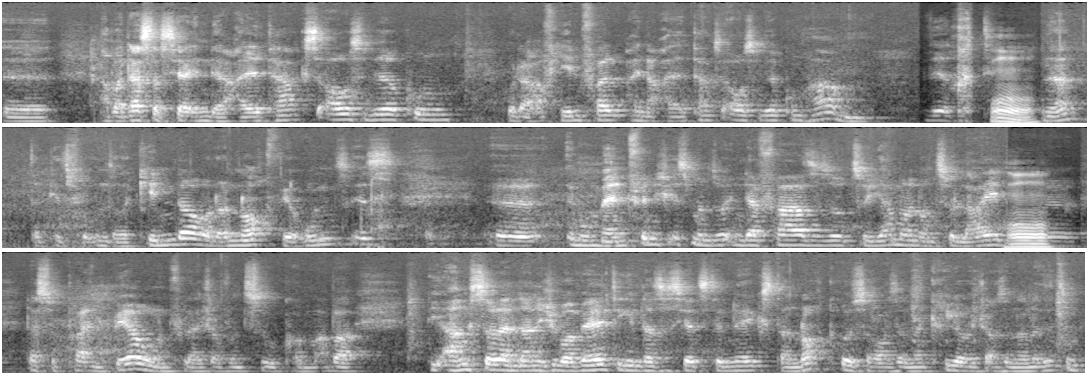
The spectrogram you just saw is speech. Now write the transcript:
Ne? Äh, aber dass das ja in der Alltagsauswirkung oder auf jeden Fall eine Alltagsauswirkung haben wird. Mhm. Ne? Das jetzt für unsere Kinder oder noch für uns ist. Äh, Im Moment, finde ich, ist man so in der Phase, so zu jammern und zu leiden, mhm. äh, dass so ein paar Entbehrungen vielleicht auf uns zukommen. Aber die Angst soll dann da nicht überwältigen, dass es jetzt demnächst dann noch größere auseinander, kriegerische Auseinandersetzungen,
